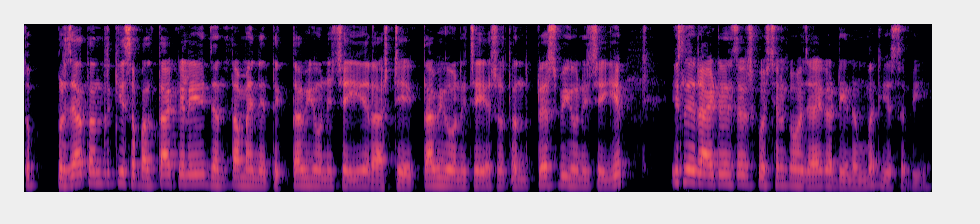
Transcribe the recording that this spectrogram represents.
तो प्रजातंत्र की सफलता के लिए जनता में नैतिकता भी होनी चाहिए, राष्ट्रीय एकता भी होनी चाहिए, स्वतंत्र प्रेस भी होनी चाहिए। इसलिए राइट आंसर इस क्वेश्चन का हो जाएगा डी नंबर ये सभी।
